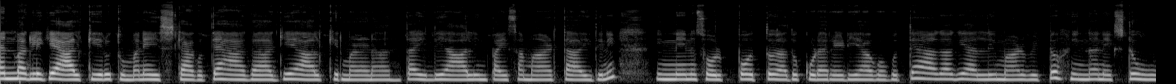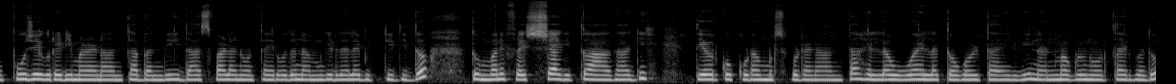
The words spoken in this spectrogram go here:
ನನ್ನ ಮಗಳಿಗೆ ಹಾಲ್ಕೀರು ತುಂಬಾ ಇಷ್ಟ ಆಗುತ್ತೆ. ಹಾಗಾಗಿ ಹಾಲ್ಕೀರು ಮಾಡೋಣ ಅಂತ ಇಲ್ಲಿ ಹಾಲಿನ ಪಾಯಸ ಮಾಡ್ತಾ ಇದ್ದೀನಿ. ಇನ್ನೇನು ಸ್ವಲ್ಪ ಹೊತ್ತು ಅದು ಕೂಡ ರೆಡಿ ಆಗೋಗುತ್ತೆ. ಹಾಗಾಗಿ ಅಲ್ಲಿ ಮಾಡಿಬಿಟ್ಟು ಇನ್ನು ನೆಕ್ಸ್ಟು ಪೂಜೆಗೂ ರೆಡಿ ಮಾಡೋಣ ಅಂತ ಬಂದು ದಾಸವಾಳ ನೋಡ್ತಾ ಇರ್ಬೋದು ನಮ್ಮ ಗಿಡದಲ್ಲೇ ಬಿಟ್ಟಿದ್ದಿದ್ದು ತುಂಬಾ ಫ್ರೆಶ್ ಆಗಿತ್ತು. ಹಾಗಾಗಿ ದೇವ್ರಿಗೂ ಕೂಡ ಮುಡಿಸ್ಬಿಡೋಣ ಅಂತ ಎಲ್ಲ ಹೂವು ಎಲ್ಲ ತೊಗೊಳ್ತಾ ಇದ್ವಿ. ನನ್ನ ಮಗಳು ನೋಡ್ತಾ ಇರ್ಬೋದು.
